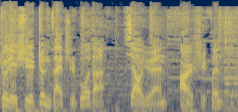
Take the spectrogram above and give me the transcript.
这里是正在直播的校园二十分。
